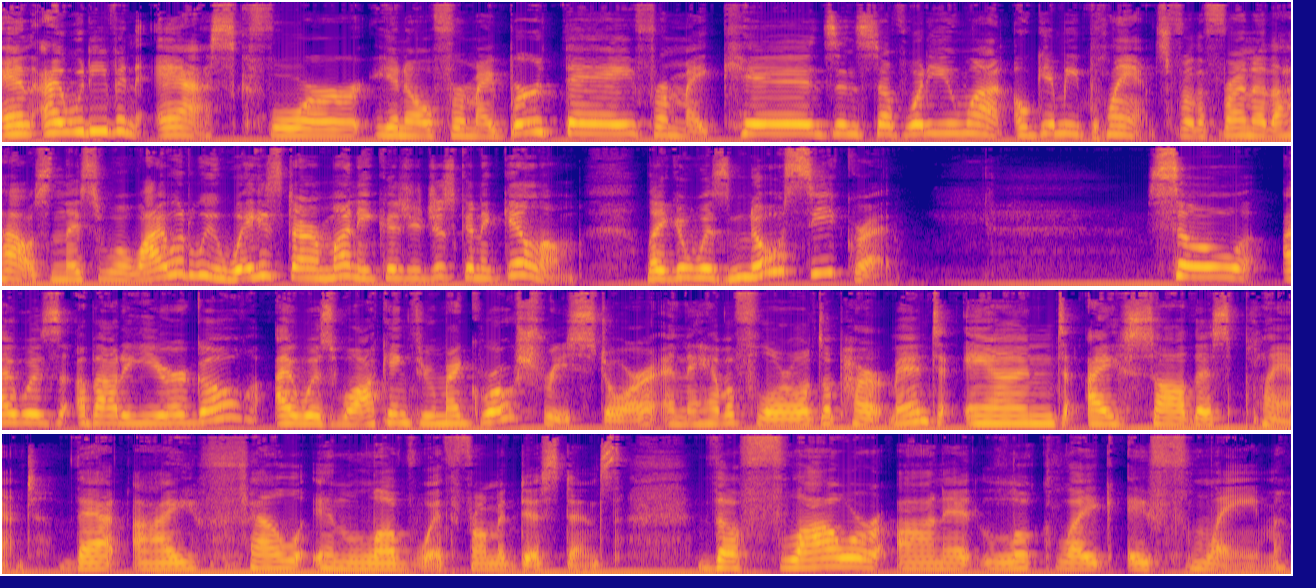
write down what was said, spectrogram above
And I would even ask for, you know, for my birthday, from my kids and stuff, what do you want? Oh, give me plants for the front of the house. And they said, well, why would we waste our money? Because you're just going to kill them. Like it was no secret. So, I was about a year ago, I was walking through my grocery store and they have a floral department and I saw this plant that I fell in love with from a distance. The flower on it looked like a flame.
